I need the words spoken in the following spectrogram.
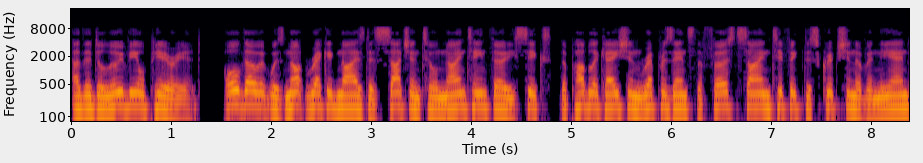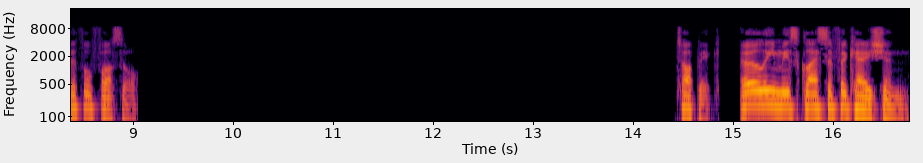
of the diluvial period. Although it was not recognized as such until 1936, the publication represents the first scientific description of a Neanderthal fossil. Early misclassification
